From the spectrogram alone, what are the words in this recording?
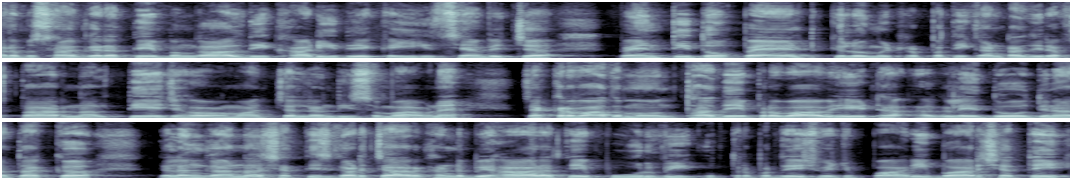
ਅਰਬ ਸਾਗਰ ਅਤੇ ਬੰਗਾਲ ਦੀ ਖਾੜੀ ਦੇ ਕਈ ਹਿੱਸਿਆਂ ਵਿੱਚ 35 ਤੋਂ 65 ਕਿਲੋਮੀਟਰ ਪ੍ਰਤੀ ਘੰਟਾ ਦੀ ਰਫ਼ਤਾਰ ਨਾਲ ਤੇਜ਼ ਹਵਾਵਾਂ ਚੱਲਣ ਦੀ ਸੰਭਾਵਨਾ ਹੈ। ਚੱਕਰਵਾਤ ਮੋਂਥਾ ਦੇ ਪ੍ਰਭਾਵ ਹੇਠ ਅਗਲੇ 2 ਦਿਨਾਂ ਤੱਕ ਤੇਲੰਗਾਨਾ, ਛੱਤੀਸਗੜ੍ਹ, ਝਾਰਖੰਡ, ਬਿਹਾਰ ਅਤੇ ਪੂਰਬੀ ਉੱਤਰ ਪ੍ਰਦੇਸ਼ ਵਿੱਚ ਭਾਰੀ ਬਾਰਿਸ਼ ਅਤੇ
